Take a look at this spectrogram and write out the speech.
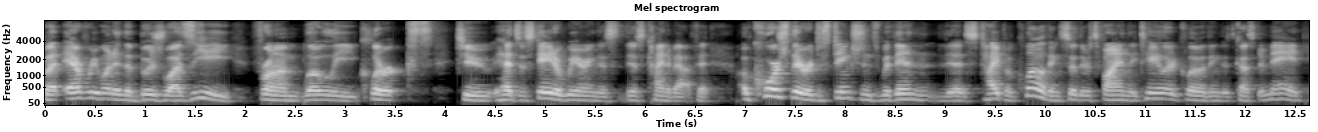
But everyone in the bourgeoisie, from lowly clerks to heads of state, are wearing this this kind of outfit. Of course, there are distinctions within this type of clothing. So there's finely tailored clothing that's custom made.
